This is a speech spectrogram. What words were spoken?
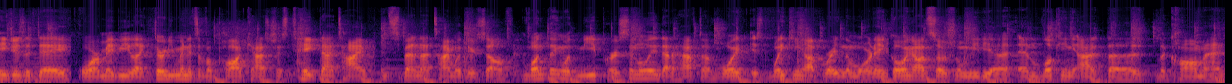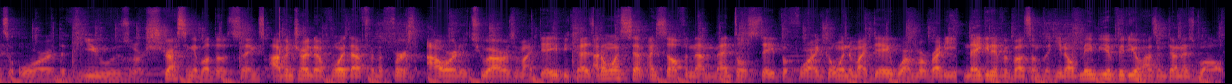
pages a day or maybe like 30 minutes of a podcast. Just take that time and spend that time with yourself. One thing with me personally that I have to avoid is waking up right in the morning, going on social media and looking at the, the comments or the views or stressing about those things. I've been trying to avoid that for the first hour to two hours of my day because I don't want to set myself in that mental state before I go into my day where I'm already negative about something. You know, maybe a video hasn't done as well.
